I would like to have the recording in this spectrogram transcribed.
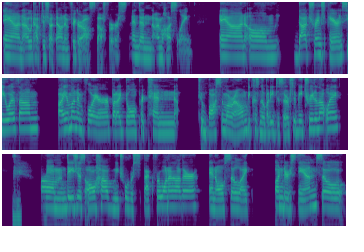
And I would have to shut down and figure out stuff first. And then I'm hustling. And um, that transparency with them, I am an employer, but I don't pretend to boss them around because nobody deserves to be treated that way. Mm-hmm. Um, they just all have mutual respect for one another and also like understand. So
